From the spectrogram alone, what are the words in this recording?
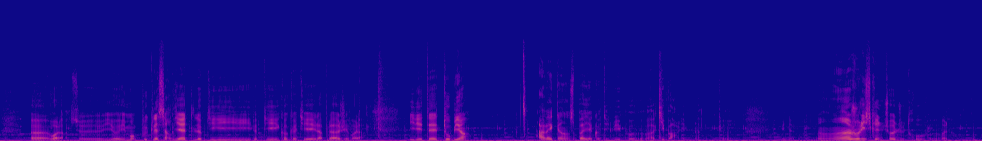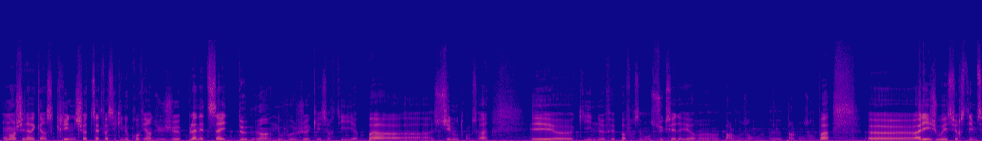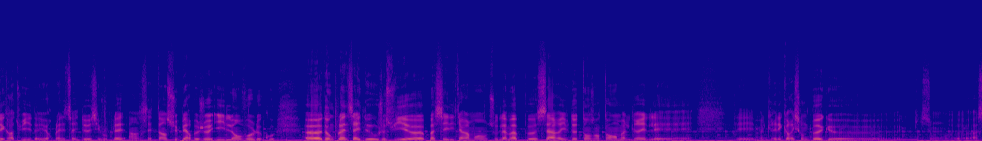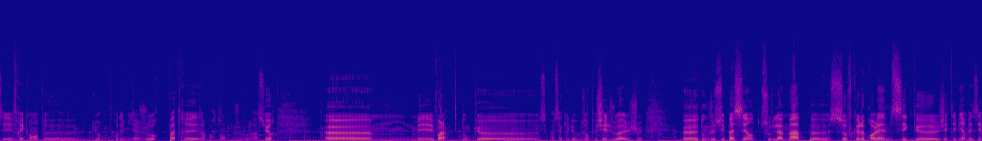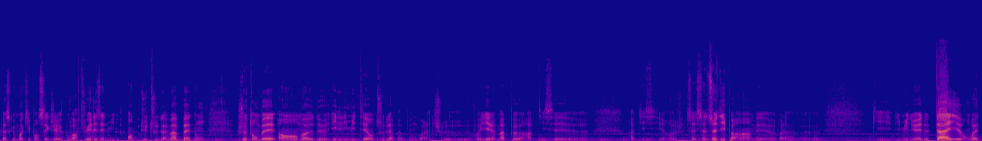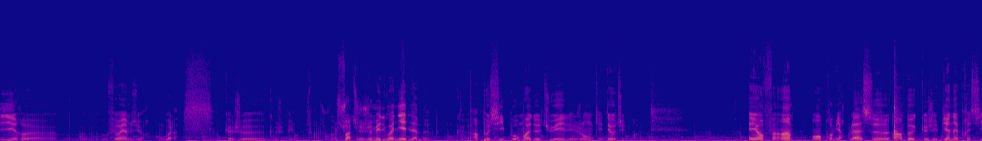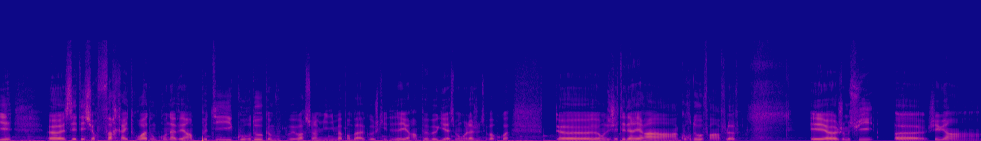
Euh, voilà, il manque plus que la serviette, le petit, le petit cocotier, la plage et voilà. Il était tout bien, avec un spy à côté de lui à qui parler. Donc, un joli screenshot, je trouve. voilà. On enchaîne avec un screenshot cette fois-ci qui nous provient du jeu Planet Side 2, un nouveau jeu qui est sorti il n'y a pas si longtemps que ça. et euh, qui ne fait pas forcément succès d'ailleurs, euh, parlons-en, parlons-en pas. allez jouer sur Steam, c'est gratuit d'ailleurs, Planet Side 2 s'il vous plaît, hein, c'est un superbe jeu, il en vaut le coup. donc Planet Side 2 où je suis passé littéralement en dessous de la map, ça arrive de temps en temps malgré les malgré les corrections de bugs qui sont assez fréquentes pour des mises à jour, pas très importantes je vous le rassure. Euh, mais voilà, donc euh, c'est pas ça qui doit vous empêcher de jouer à le jeu. Euh, donc je suis passé en dessous de la map, sauf que le problème c'est que j'étais bien baissé parce que moi qui pensais que j'allais pouvoir tuer les ennemis en dessous de la map, ben non, je tombais en mode illimité en dessous de la map. Donc voilà, je voyais la map rapetisser, rapetissir, je ne sais, ça ne se dit pas, hein, mais voilà, diminuait de taille, on va dire, euh, au fur et à mesure. Donc voilà, que je, que m'éloignais de la map. Donc euh, impossible pour moi de tuer les gens qui étaient au-dessus de moi. Et enfin, en première place, euh, un bug que j'ai bien apprécié. c'était sur Far Cry 3, donc on avait un petit cours d'eau comme vous pouvez voir sur la minimap en bas à gauche qui était d'ailleurs un peu buggé à ce moment là, je ne sais pas pourquoi. J'étais derrière un cours d'eau, enfin un fleuve, et je me suis euh, j'ai eu un,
